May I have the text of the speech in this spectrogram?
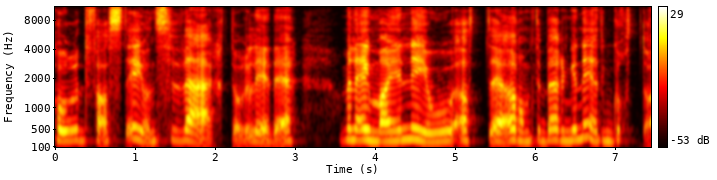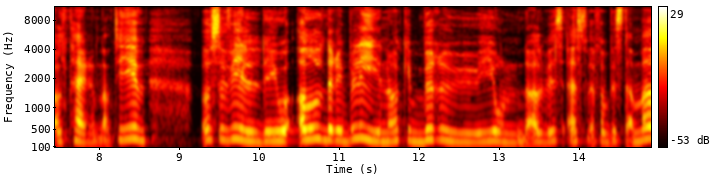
Hordfast er jo en svært dårlig idé. Men jeg mener jo at eh, arm til Bergen er et godt alternativ. Og så vil det jo aldri bli noe bru i Jondal hvis SV får bestemme.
